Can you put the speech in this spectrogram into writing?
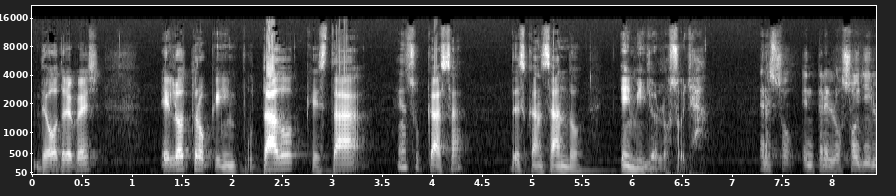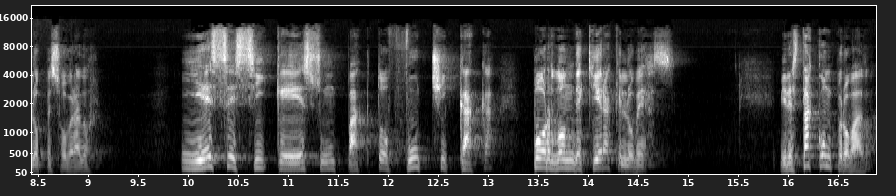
de Odebrecht, el otro que imputado que está en su casa descansando, Emilio Lozoya. Entre Lozoya y López Obrador. Y ese sí que es un pacto fuchicaca por donde quiera que lo veas. Mira, está comprobado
